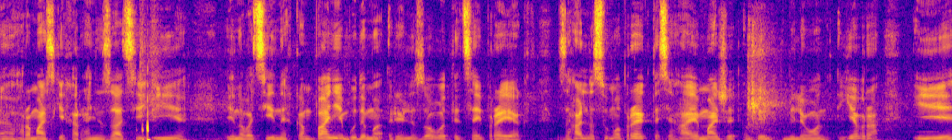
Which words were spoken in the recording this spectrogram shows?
е, громадських організацій і інноваційних компаній будемо реалізовувати цей проєкт. Загальна сума проєкту сягає майже 1 мільйон євро, і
